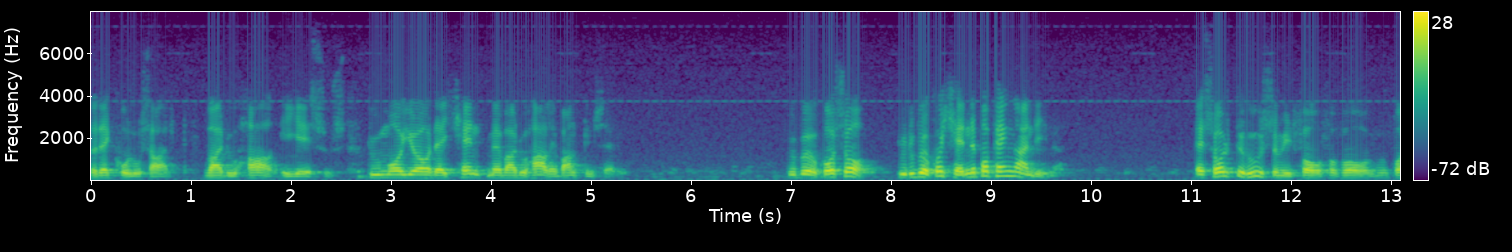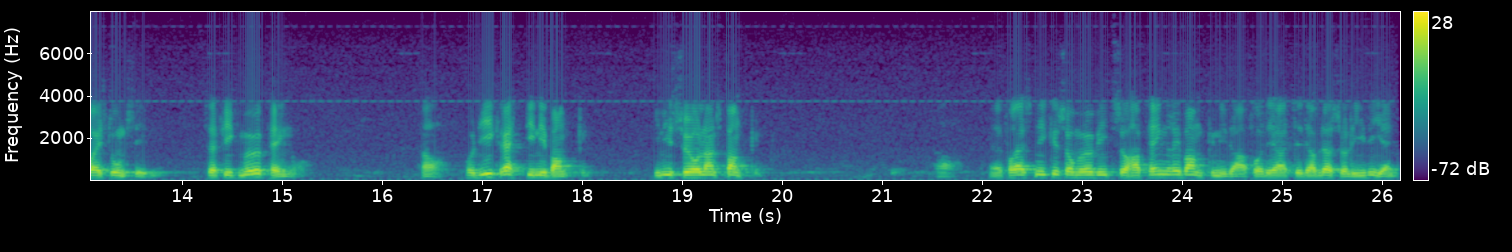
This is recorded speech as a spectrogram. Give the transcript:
Så det er kolossalt hva du har i Jesus. Du må gjøre deg kjent med hva du har i banken selv. Du bør ikke også, du, du bør ikke kjenne på pengene dine. Jeg solgte huset mitt for, for, for, for en stund siden, så jeg fikk mye penger. Ja, og de gikk rett inn i banken, inn i Sørlandsbanken. Er forresten ikke så mye vits å ha penger i banken i dag, for det at det blir så lite igjen.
